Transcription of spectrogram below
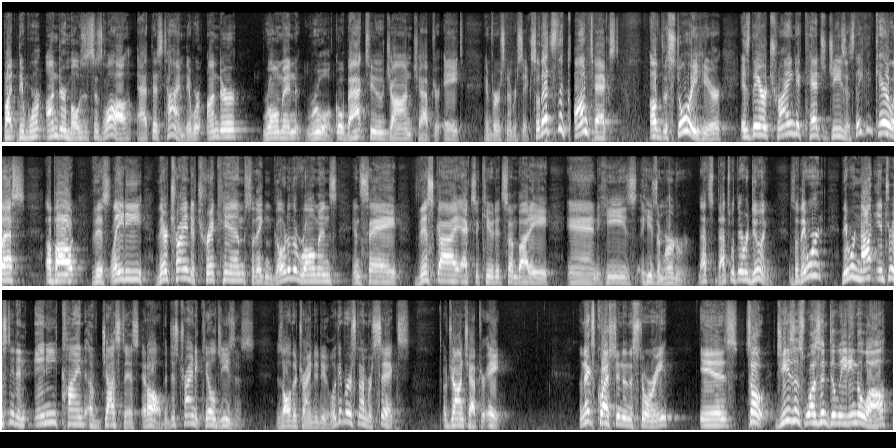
But they weren't under Moses' law at this time. They were under Roman rule. Go back to John chapter 8 and verse number 6. So that's the context of the story here is they are trying to catch Jesus. They could care less about this lady. They're trying to trick him so they can go to the Romans and say, this guy executed somebody and he's, he's a murderer. That's, that's what they were doing. So they weren't they were not interested in any kind of justice at all. They're just trying to kill Jesus, is all they're trying to do. Look at verse number 6 of John chapter 8. The next question in the story is so Jesus wasn't deleting the law.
